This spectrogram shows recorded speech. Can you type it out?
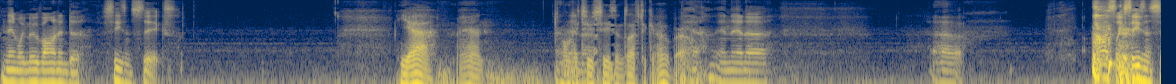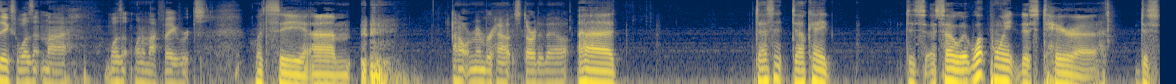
and then we move on into season six. Yeah, man. And Only then, two uh, seasons left to go, bro. Yeah, and then uh, uh, honestly, season six wasn't my wasn't one of my favorites. Let's see. Um, I don't remember how it started out. Uh, doesn't okay? Does uh, so? At what point does Tara does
